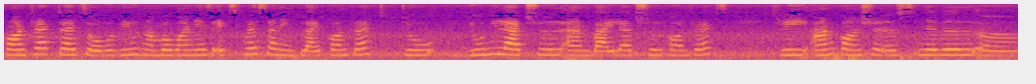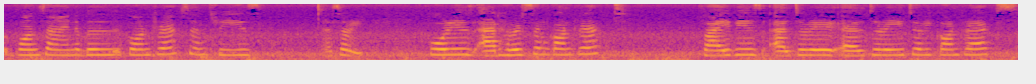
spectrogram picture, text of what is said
contract types overview. Number one is express and implied contract. Two, unilateral and bilateral contracts. Three, unconscionable, uh, consignable contracts. And three is, uh, sorry, four is adhesion contract. Five is altera alteratory contracts.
